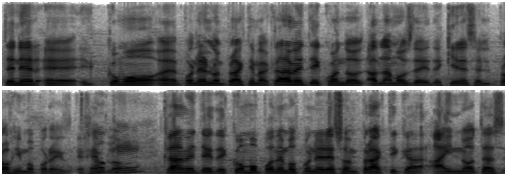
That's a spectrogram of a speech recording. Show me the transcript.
tener, eh, cómo eh, ponerlo en práctica. Claramente cuando hablamos de, quién es el prójimo, por ejemplo, claramente de cómo podemos poner eso en práctica, hay notas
